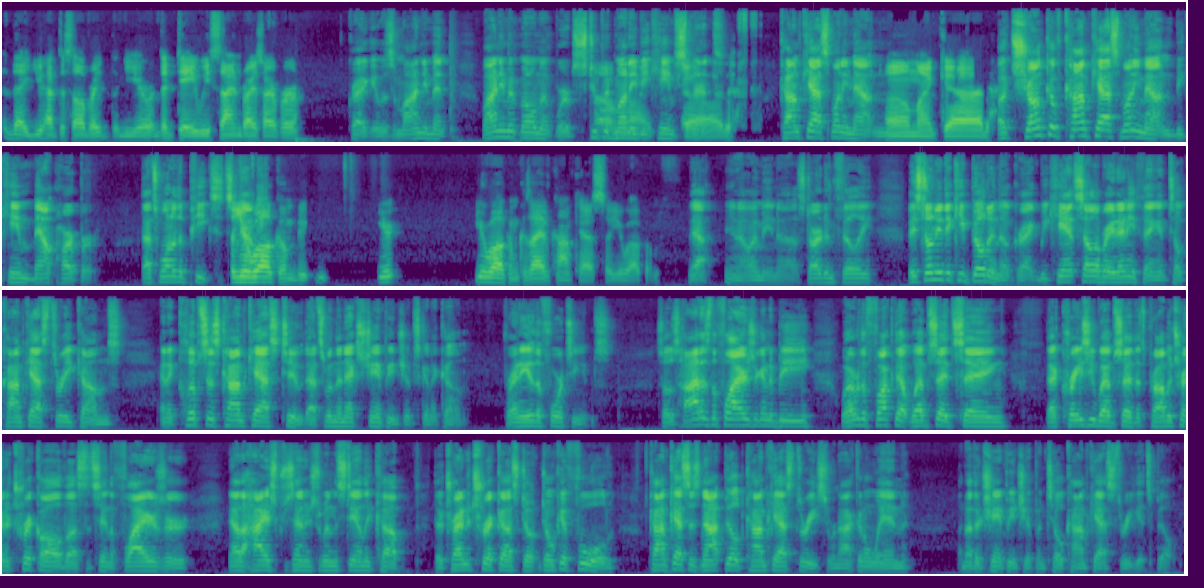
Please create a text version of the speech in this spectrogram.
that you have to celebrate the year, the day we signed Bryce Harper? Craig, it was a monument monument moment where stupid oh money became god. spent. Comcast Money Mountain. Oh my god! A chunk of Comcast Money Mountain became Mount Harper. That's one of the peaks. It's so you're welcome. You're you're welcome because I have Comcast, so you're welcome. Yeah, you know, I mean, uh, start in Philly. They still need to keep building though, Craig. We can't celebrate anything until Comcast three comes and eclipses Comcast 2. That's when the next championship's going to come for any of the four teams. So as hot as the Flyers are going to be, whatever the fuck that website's saying, that crazy website that's probably trying to trick all of us that's saying the Flyers are now the highest percentage to win the Stanley Cup. They're trying to trick us. Don't don't get fooled. Comcast has not built Comcast 3, so we're not going to win another championship until Comcast 3 gets built.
